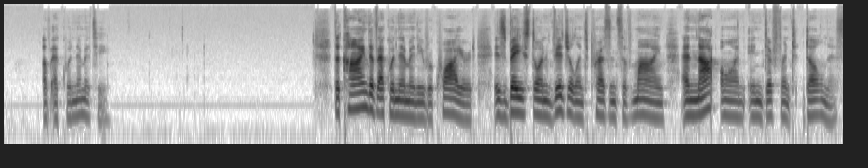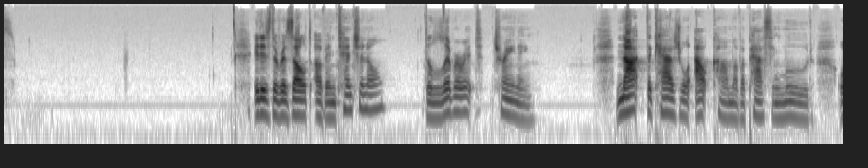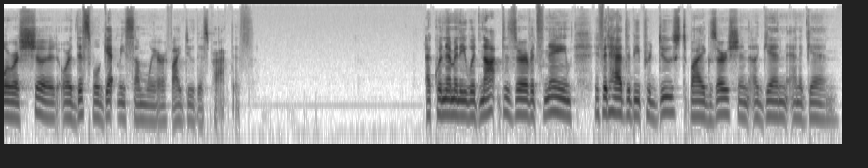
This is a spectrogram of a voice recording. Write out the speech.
of equanimity. The kind of equanimity required is based on vigilant presence of mind and not on indifferent dullness. It is the result of intentional, deliberate training, not the casual outcome of a passing mood or a should or this will get me somewhere if I do this practice. Equanimity would not deserve its name if it had to be produced by exertion again and again.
